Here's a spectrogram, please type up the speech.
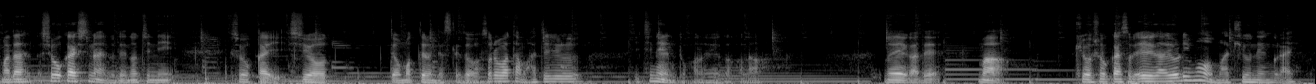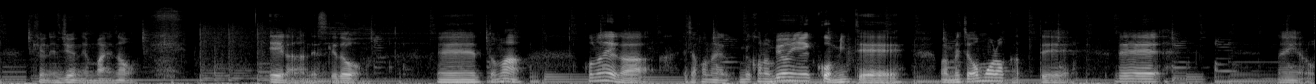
まだ紹介しないので後に紹介しようって思ってるんですけどそれは多分81年とかの映画かな。の映画でまあ今日紹介する映画よりもまあ9年ぐらい9年10年前の映画なんですけどえー、っとまあこの映画じゃこのこの病院へ行こう見て、まあ、めっちゃおもろかってで何やろ。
